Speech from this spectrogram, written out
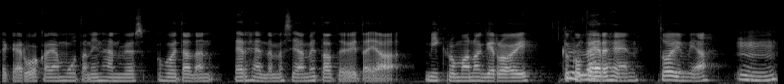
tekee ruokaa ja muuta, niin hän myös hoitaa tämän perheen tämmöisiä metatöitä ja mikromanageroi koko Kyllä. perheen toimia. Mm,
